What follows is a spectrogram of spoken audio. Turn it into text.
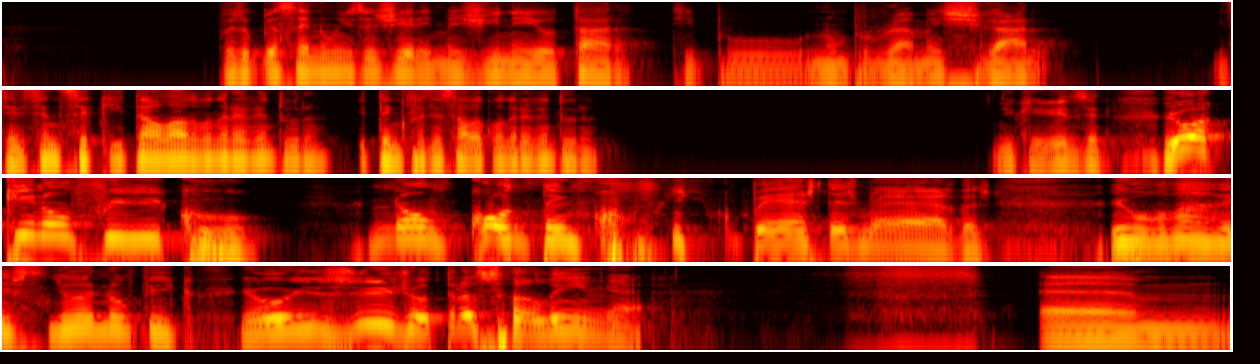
Depois eu pensei num exagero, imaginem eu estar tipo num programa e chegar e dizer, sente-se aqui está ao lado do André Ventura e tenho que fazer sala com o André Ventura. E o que eu ia dizer? Eu aqui não fico! Não contem comigo para estas merdas! Eu ao lado deste senhor não fico. Eu exijo outra salinha. Um,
